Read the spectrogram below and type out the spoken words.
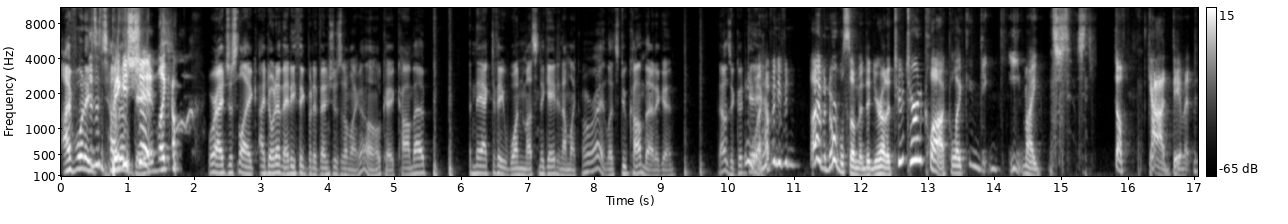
I've won a This is big as shit. Like, where I just like I don't have anything but adventures, and I'm like, oh, okay, combat, and they activate one must negate, and I'm like, all right, let's do combat again. That was a good ooh, game. I haven't even. I have a normal summoned, and you're on a two turn clock. Like, g- eat my stuff. God damn it.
